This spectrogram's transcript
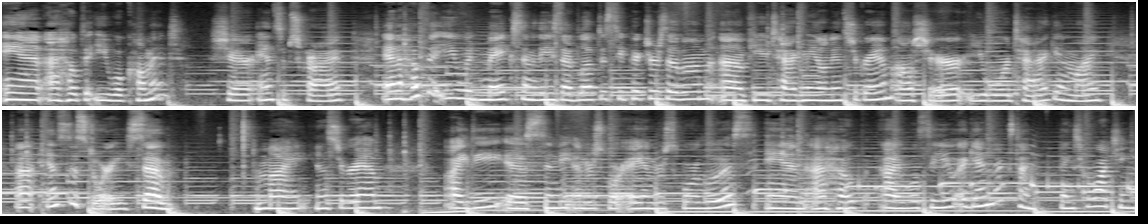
and I hope that you will comment, share, and subscribe. And I hope that you would make some of these. I'd love to see pictures of them. Uh, if you tag me on Instagram, I'll share your tag in my uh, Insta story. So my Instagram ID is Cindy underscore A underscore Lewis. And I hope I will see you again next time. Thanks for watching.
